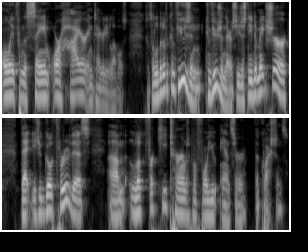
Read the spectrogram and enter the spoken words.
only from the same or higher integrity levels. So it's a little bit of a confusion, confusion there. So you just need to make sure that as you go through this, um, look for key terms before you answer the questions.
